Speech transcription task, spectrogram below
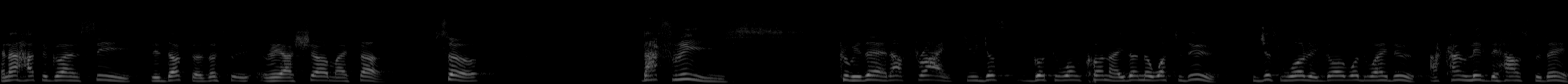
And I had to go and see the doctors just to reassure myself. So that freeze Could be there, that fright. You just go to one corner, you don't know what to do. You just worry, God, what do I do? I can't leave the house today.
